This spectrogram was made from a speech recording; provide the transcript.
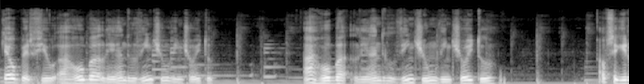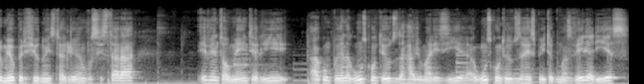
que é o perfil leandro2128, leandro2128. Ao seguir o meu perfil no Instagram, você estará eventualmente ali acompanhando alguns conteúdos da Rádio Maresia, alguns conteúdos a respeito de algumas velharias.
